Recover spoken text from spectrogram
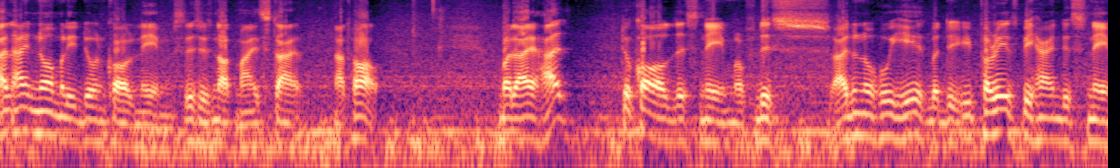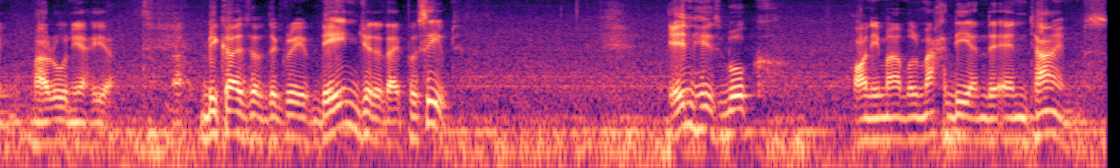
and I normally don't call names. This is not my style at all. But I had to call this name of this, I don't know who he is, but he parades behind this name, Harun Yahya, because of the grave danger that I perceived. In his book on Imam al-Mahdi and the end times,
